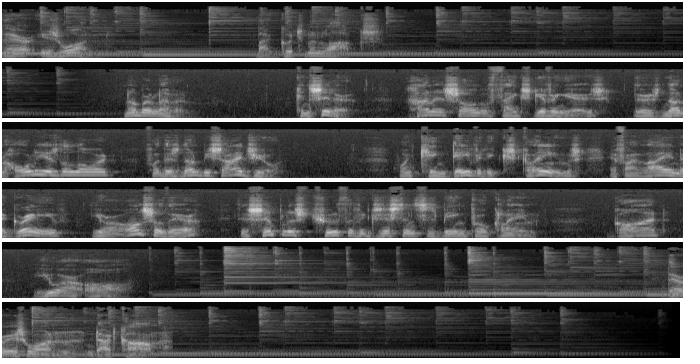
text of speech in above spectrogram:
There is One by Gutman Locks. Number 11. Consider, Hannah's song of thanksgiving is, There is none holy as the Lord, for there is none besides you. When King David exclaims, If I lie in the grave, you are also there, the simplest truth of existence is being proclaimed. God, you are all. Thereisone.com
